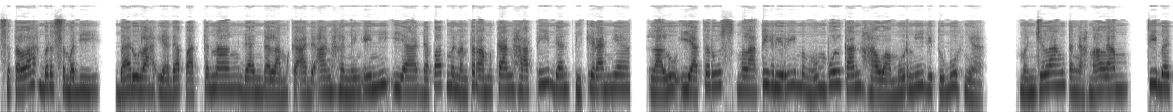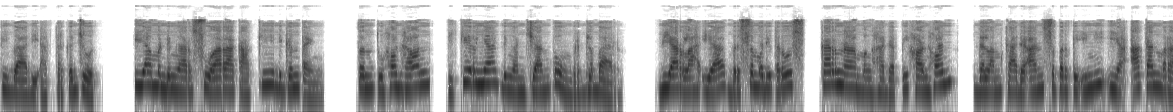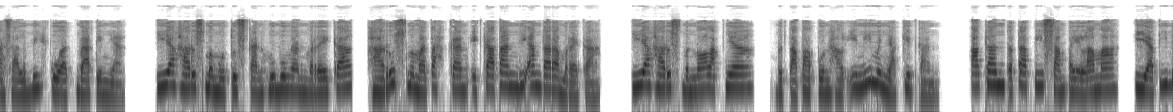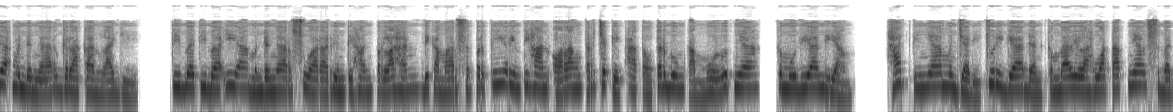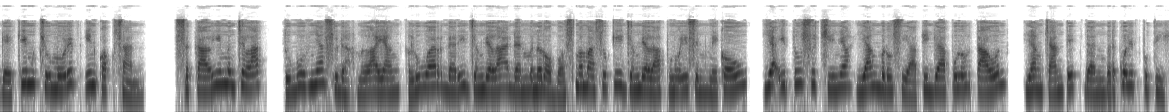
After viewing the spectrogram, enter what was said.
Setelah bersemedi, barulah ia dapat tenang dan dalam keadaan hening ini ia dapat menenteramkan hati dan pikirannya, Lalu ia terus melatih diri mengumpulkan hawa murni di tubuhnya. Menjelang tengah malam, tiba-tiba dia terkejut. Ia mendengar suara kaki digenteng. Tentu Hon Hon, pikirnya dengan jantung berdebar. Biarlah ia bersemedi terus, karena menghadapi Hon Hon, dalam keadaan seperti ini ia akan merasa lebih kuat batinnya. Ia harus memutuskan hubungan mereka, harus mematahkan ikatan di antara mereka. Ia harus menolaknya, betapapun hal ini menyakitkan. Akan tetapi sampai lama, ia tidak mendengar gerakan lagi. Tiba-tiba ia mendengar suara rintihan perlahan di kamar seperti rintihan orang tercekik atau terbungkam mulutnya, kemudian diam. Hatinya menjadi curiga dan kembalilah wataknya sebagai Kim Chu murid In Kok San. Sekali mencelat, tubuhnya sudah melayang keluar dari jendela dan menerobos memasuki jendela Pui Sim Niko, yaitu sucinya yang berusia 30 tahun, yang cantik dan berkulit putih.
